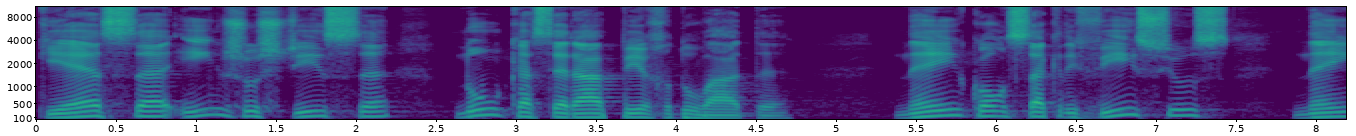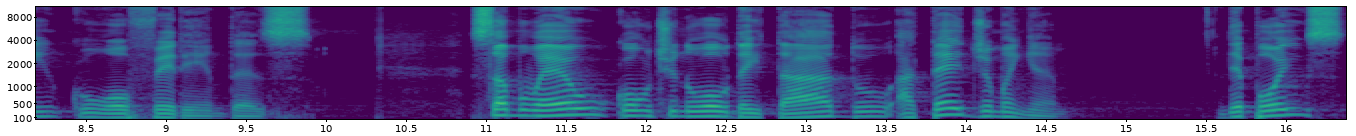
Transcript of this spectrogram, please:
que essa injustiça nunca será perdoada, nem com sacrifícios, nem com oferendas. Samuel continuou deitado até de manhã. Depois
